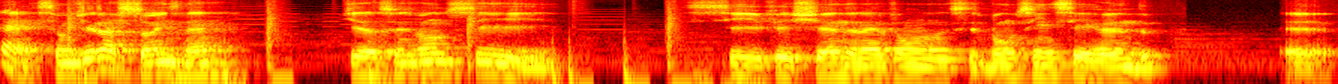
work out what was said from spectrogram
É, são gerações, né? gerações vão se se fechando, né? Vão, vão se encerrando. É,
